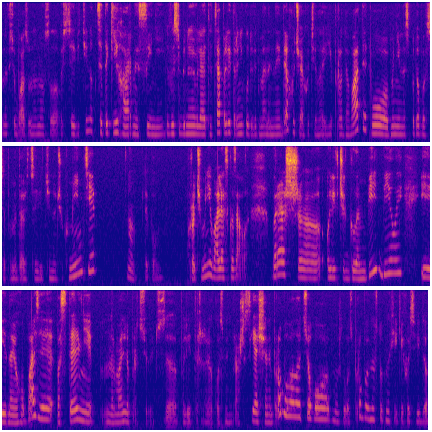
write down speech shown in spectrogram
на всю базу наносила ось цей відтінок. Це такий гарний синій. Ви собі не уявляєте, ця палітра нікуди від мене не йде, хоча я хотіла її продавати, бо мені не сподобався, пам'ятаю, цей відтіночок Мінті. Ну, типу. Коротше, мені Валя сказала: береш е, олівчик Glambi білий, і на його базі пастельні нормально працюють з палітр Cosmic Brushes. Я ще не пробувала цього, можливо, спробую в наступних якихось відео.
